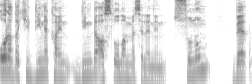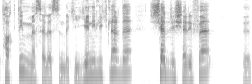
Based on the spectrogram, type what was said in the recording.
Oradaki dine kayn dinde aslı olan meselenin sunum ve takdim meselesindeki yenilikler de şerri şerife e,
